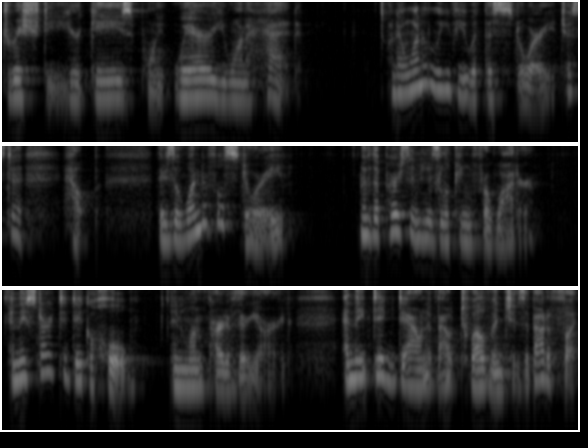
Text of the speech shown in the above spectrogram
drishti, your gaze point, where you want to head. And I want to leave you with this story just to help. There's a wonderful story of the person who's looking for water. And they start to dig a hole in one part of their yard. And they dig down about 12 inches, about a foot,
